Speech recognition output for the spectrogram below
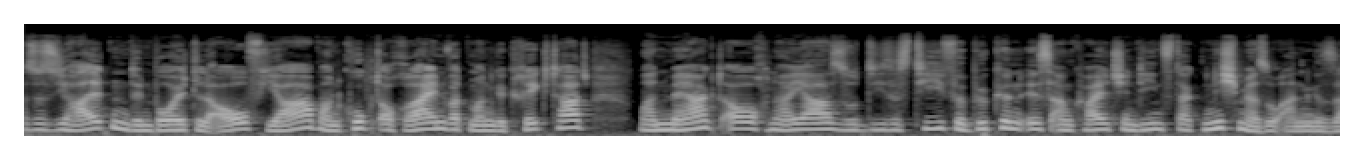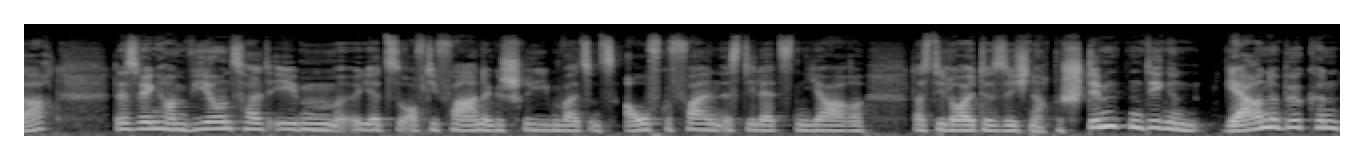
Also sie halten den Beutel auf, ja, man guckt auch rein, was man gekriegt hat. Man merkt auch, naja, so dieses tiefe Bücken ist am Keilchen Dienstag nicht mehr so angesagt. Deswegen haben wir uns halt eben jetzt so auf die Fahne geschrieben, weil es uns aufgefallen ist die letzten Jahre, dass die Leute sich nach bestimmten Dingen gerne bücken,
